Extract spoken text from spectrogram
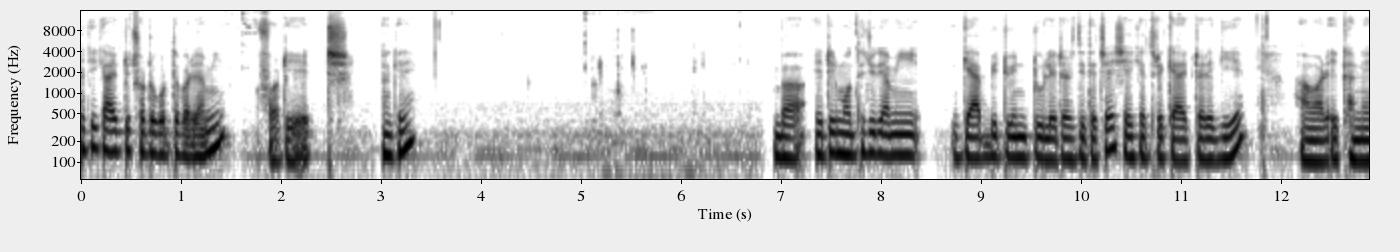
এটিকে আরেকটু ছোট করতে পারি আমি ফর্টি এইট ওকে বা এটির মধ্যে যদি আমি গ্যাপ বিটুইন টু লেটার্স দিতে চাই, সেই ক্ষেত্রে ক্যারেক্টারে গিয়ে আমার এখানে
